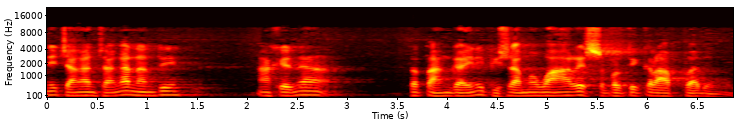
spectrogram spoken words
Ini jangan-jangan nanti akhirnya tetangga ini bisa mewaris seperti kerabat ini.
